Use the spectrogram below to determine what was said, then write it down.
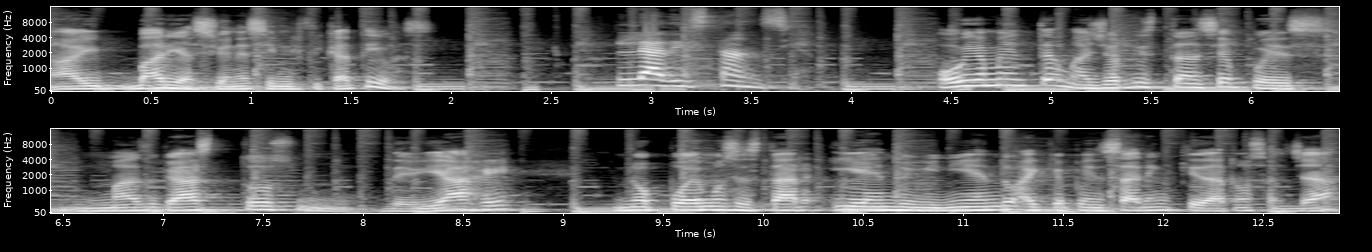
hay variaciones significativas. La distancia. Obviamente a mayor distancia pues más gastos de viaje, no podemos estar yendo y viniendo, hay que pensar en quedarnos allá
